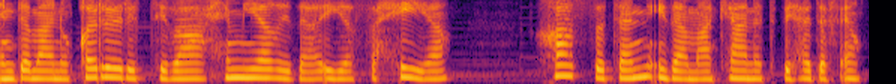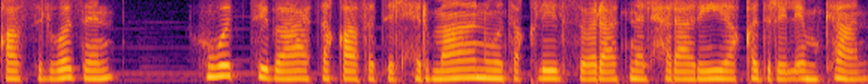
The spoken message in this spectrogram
عندما نقرر اتباع حمية غذائية صحية خاصة إذا ما كانت بهدف إنقاص الوزن هو اتباع ثقافة الحرمان وتقليل سعراتنا الحرارية قدر الإمكان.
